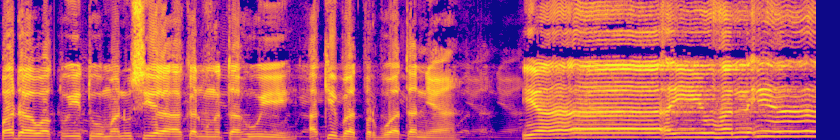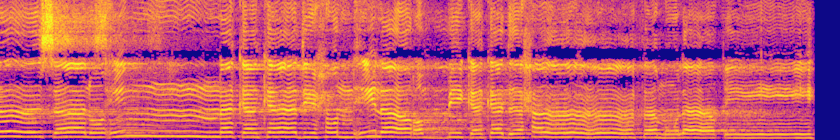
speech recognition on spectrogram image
Pada waktu itu manusia akan mengetahui akibat perbuatannya. يا أيها الإنسان إنك كادح إلى ربك كدحا فملاقيه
